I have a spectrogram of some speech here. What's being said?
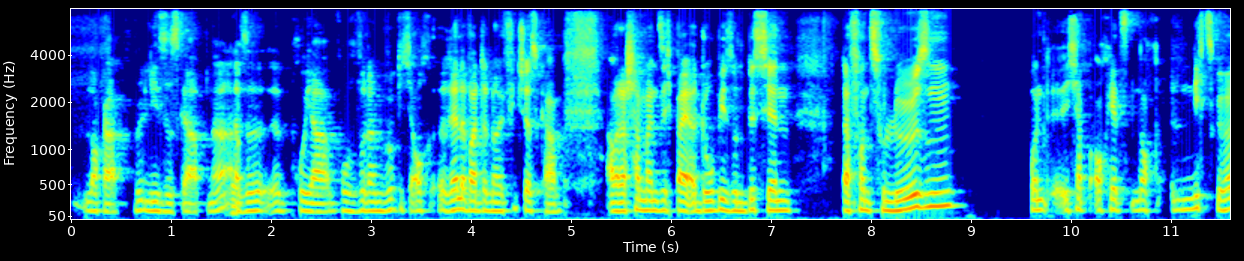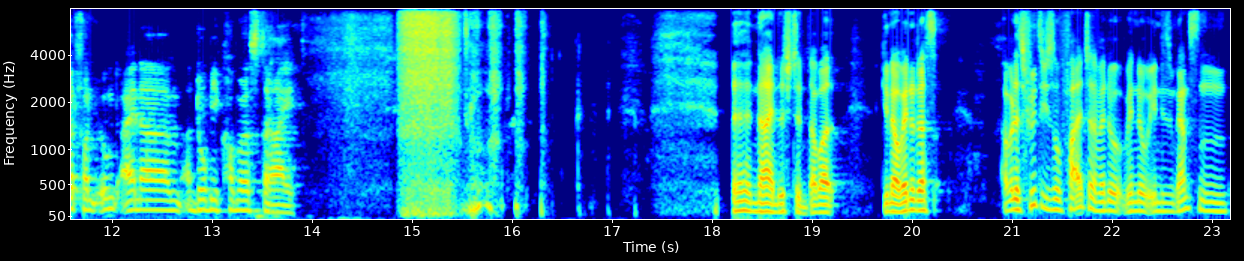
locker Releases gab, ne? Ja. Also äh, pro Jahr, wo, wo dann wirklich auch relevante neue Features kamen. Aber da scheint man sich bei Adobe so ein bisschen davon zu lösen. Und ich habe auch jetzt noch nichts gehört von irgendeiner Adobe Commerce 3. äh, nein, das stimmt. Aber genau, wenn du das aber das fühlt sich so falsch an, wenn du, wenn du in diesem ganzen,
